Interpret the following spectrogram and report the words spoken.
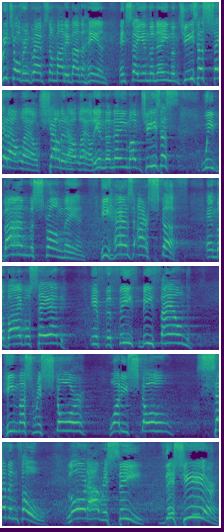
Reach over and grab somebody by the hand and say, In the name of Jesus, say it out loud, shout it out loud. In the name of Jesus, we bind the strong man. He has our stuff. And the Bible said, If the thief be found, he must restore what he stole sevenfold. Lord, I receive this year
